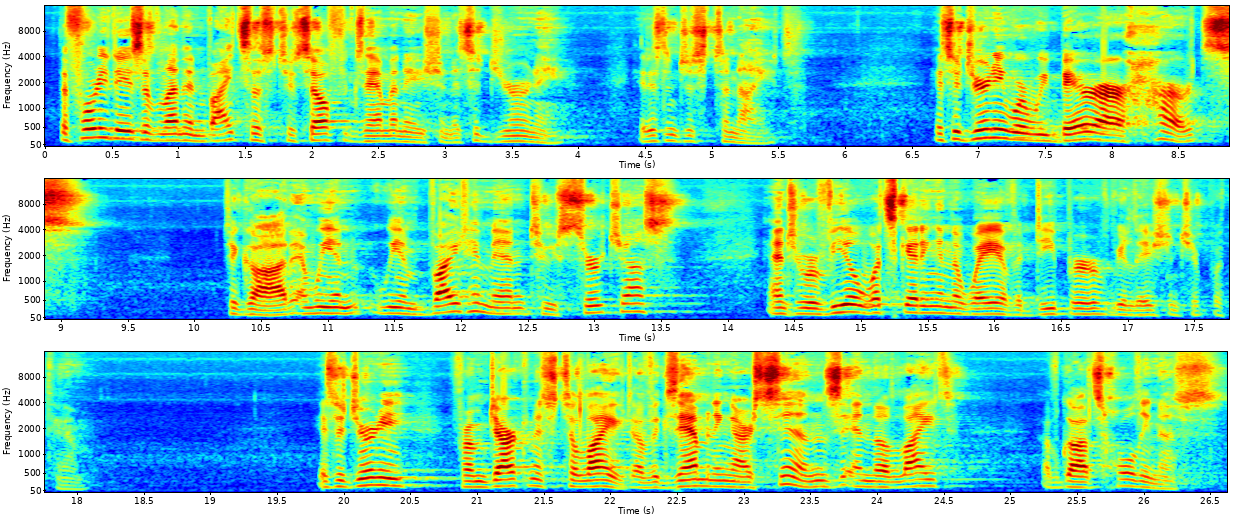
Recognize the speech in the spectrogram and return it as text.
The 40 days of Lent invites us to self examination. It's a journey, it isn't just tonight. It's a journey where we bare our hearts to God and we, in, we invite Him in to search us and to reveal what's getting in the way of a deeper relationship with Him. It's a journey from darkness to light, of examining our sins in the light of God's holiness,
